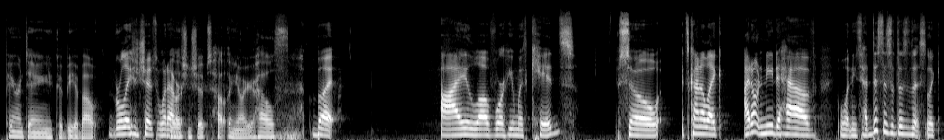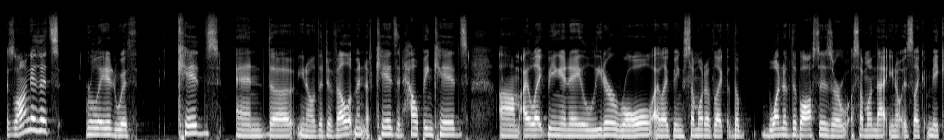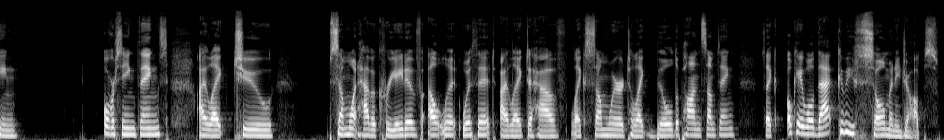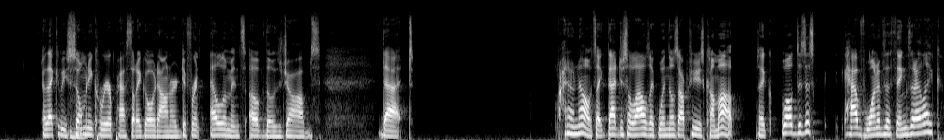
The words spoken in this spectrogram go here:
parenting it could be about relationships, whatever. relationships how you know your health but I love working with kids. So it's kind of like I don't need to have well, it needs to have this, this, this, this. Like as long as it's related with kids and the you know the development of kids and helping kids. Um, I like being in a leader role. I like being somewhat of like the one of the bosses or someone that you know is like making overseeing things. I like to somewhat have a creative outlet with it. I like to have like somewhere to like build upon something. It's like, okay, well that could be so many jobs. Or that could be so mm-hmm. many career paths that I go down or different elements of those jobs that I don't know. It's like that just allows like when those opportunities come up, like, well, does this have one of the things that I like?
